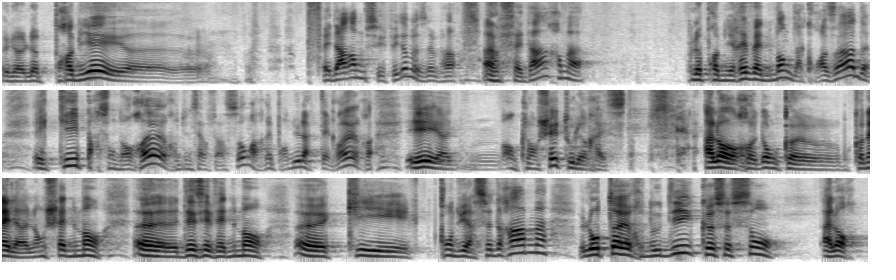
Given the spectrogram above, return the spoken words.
le, premier fait d'armes, si je puis dire, un fait d'armes, le premier événement de la croisade et qui, par son horreur, d'une certaine façon, a répandu la terreur et euh, enclenché tout le reste. Alors, donc, euh, on connaît l'enchaînement euh, des événements qui conduit à ce drame. L'auteur nous dit que ce sont, alors,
